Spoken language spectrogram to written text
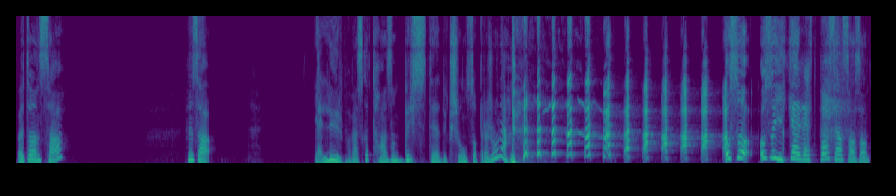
Og vet du hva hun sa? Hun sa jeg lurer på om jeg skal ta en sånn brystreduksjonsoperasjon, jeg. og, så, og så gikk jeg rett på, så jeg sa sånn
